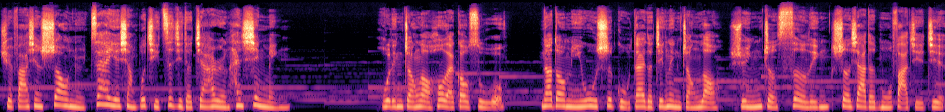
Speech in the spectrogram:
却发现少女再也想不起自己的家人和姓名。胡林长老后来告诉我，那道迷雾是古代的精灵长老寻者瑟琳设下的魔法结界。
